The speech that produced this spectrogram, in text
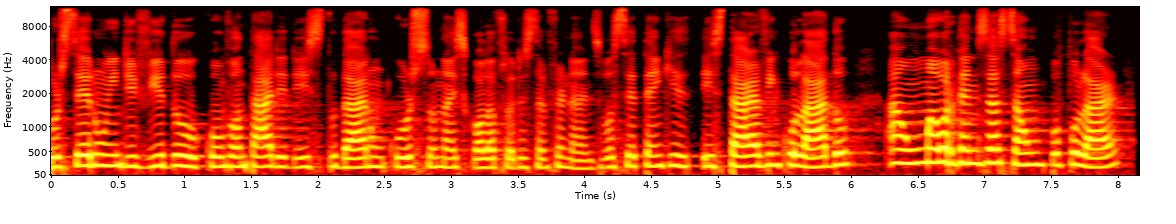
por ser um indivíduo com vontade de estudar um curso na Escola Florestan Fernandes. Você tem que estar vinculado a uma organização popular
